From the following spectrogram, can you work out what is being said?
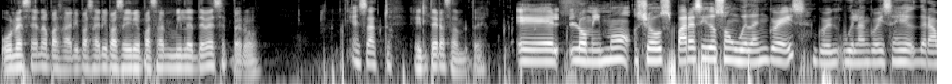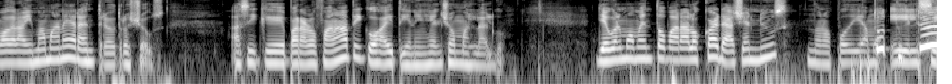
una escena pasar y pasar y pasar y pasar miles de veces, pero Exacto. es interesante. Eh, lo mismo, shows parecidos son Will and Grace. Gr- Will and Grace se graba de la misma manera, entre otros shows. Así que para los fanáticos, ahí tienen el show más largo. Llegó el momento para los Kardashian News. No nos podíamos Tu, tu, ir tu. sin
